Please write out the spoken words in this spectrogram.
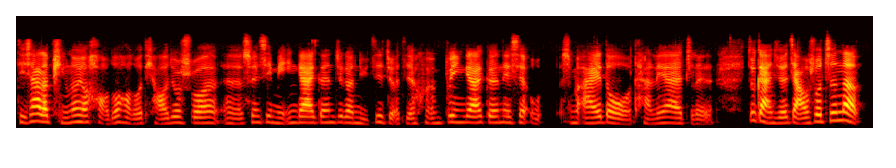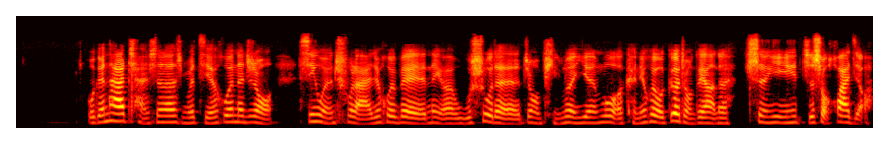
底下的评论有好多好多条，就说呃孙兴民应该跟这个女记者结婚，不应该跟那些偶什么 idol 谈恋爱之类的。就感觉假如说真的，我跟他产生了什么结婚的这种新闻出来，就会被那个无数的这种评论淹没，肯定会有各种各样的声音指手画脚，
